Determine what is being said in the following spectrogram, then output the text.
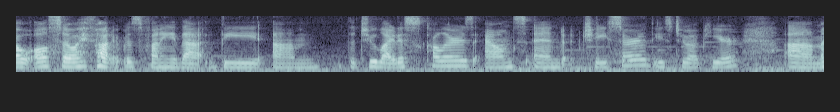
Oh also I thought it was funny that the um, the two lightest colors, Ounce and Chaser, these two up here, um,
